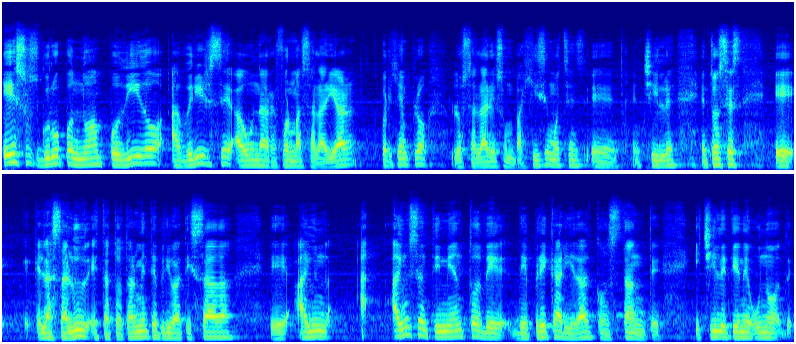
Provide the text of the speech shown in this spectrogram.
esos grupos no han podido abrirse a una reforma salarial. Por ejemplo, los salarios son bajísimos en, eh, Chile. Entonces, eh, la salud está totalmente privatizada. Eh, hay, un, sentimiento de, precariedad constante. Y Chile tiene uno de,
